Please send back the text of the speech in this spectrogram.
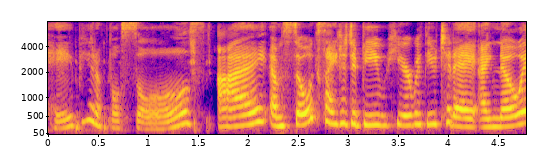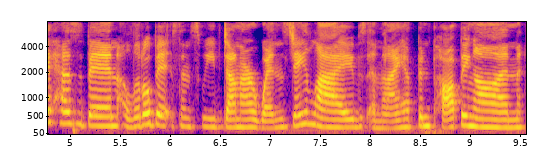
Hey, beautiful souls. I am so excited to be here with you today. I know it has been a little bit since we've done our Wednesday lives, and then I have been popping on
